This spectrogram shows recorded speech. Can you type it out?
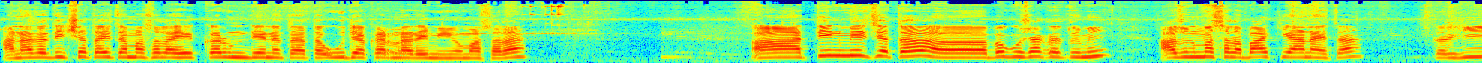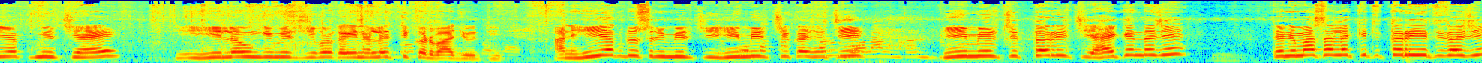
आणि आता दीक्षाताईचा मसाला हे करून देण्यात आता उद्या करणार आहे मी ह्यो मसाला. अं, तीन मिरच्या तर अं, बघू शकता तुम्ही. अजून मसाला बाकी आणायचा. तर ही एक मिरची आहे. ही ही लवंगी मिरची बरं का लय तिखट भाजी होती. आणि ही एक दुसरी मिरची ही मिरची कशाची? ही मिरची तरीची. आहे की त्याची त्याने मसाला किती तरी येते त्याची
